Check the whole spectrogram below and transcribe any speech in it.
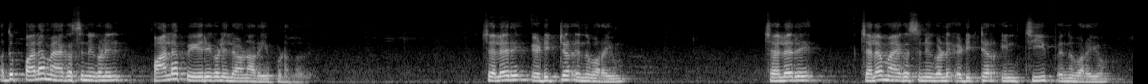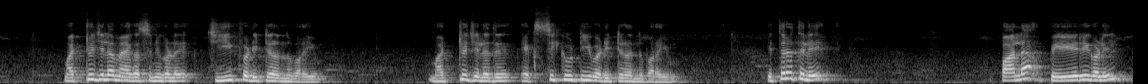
അത് പല മാഗസിനുകളിൽ പല പേരുകളിലാണ് അറിയപ്പെടുന്നത്. ചിലർ എഡിറ്റർ എന്ന് പറയും. ചിലർ ചില മാഗസിനുകൾ എഡിറ്റർ ഇൻ ചീഫ് എന്ന് പറയും. മറ്റു ചില മാഗസിനുകൾ ചീഫ് എഡിറ്റർ എന്ന് പറയും. മറ്റു ചിലത് എക്സിക്യൂട്ടീവ് എഡിറ്റർ എന്ന് പറയും. ഇത്തരത്തിൽ പല പേരുകളിൽ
